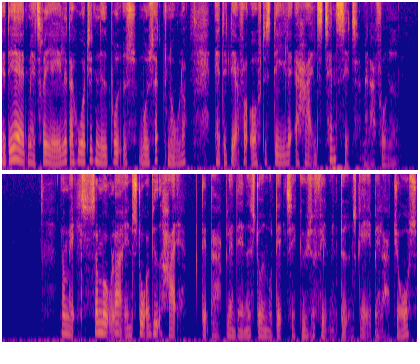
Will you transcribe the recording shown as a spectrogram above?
Da det er et materiale, der hurtigt nedbrydes modsat knogler, er det derfor oftest dele af hajens tandsæt, man har fundet. Normalt så måler en stor hvid haj, den der blandt andet stod model til gyserfilmen Dødens Gab eller Jaws,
